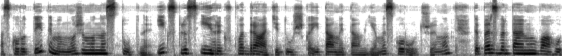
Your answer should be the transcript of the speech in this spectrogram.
А скоротити ми можемо наступне. х плюс y в квадраті дужка і там, і там є, ми скорочуємо. Тепер звертаємо увагу,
